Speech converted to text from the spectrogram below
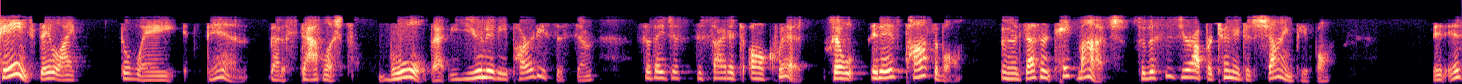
change. They like the way it's been, that established rule, that unity party system. So they just decided to all quit. So it is possible. And it doesn't take much. So this is your opportunity to shine, people. It is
